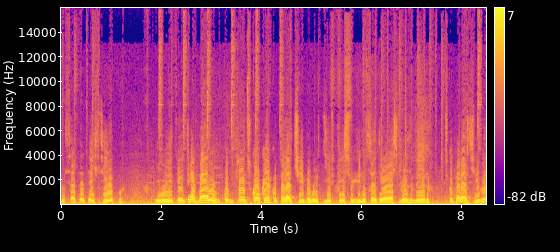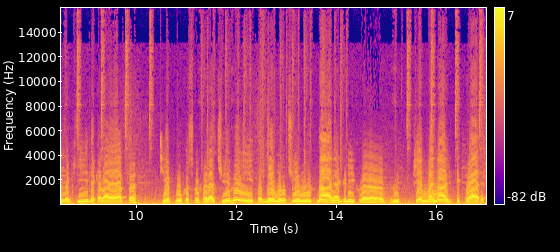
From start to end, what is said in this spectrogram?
em 75 e foi um trabalho, como todos, qualquer cooperativa, muito difícil aqui no centro-oeste brasileiro. As cooperativas aqui naquela época tinha poucas cooperativas e também não tinha muito na área agrícola, era muito pequeno, mas na área de pecuária.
